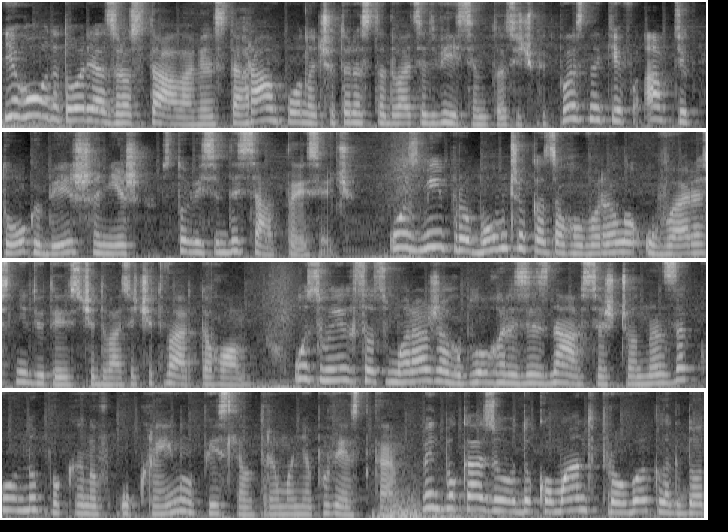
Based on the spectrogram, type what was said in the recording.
Його аудиторія зростала в інстаграм понад 428 тисяч підписників, а в Тікток більше ніж 180 тисяч. У змі про Бумчика заговорили у вересні 2024-го. У своїх соцмережах блогер зізнався, що незаконно покинув Україну після отримання повістки. Він показував документ про виклик до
